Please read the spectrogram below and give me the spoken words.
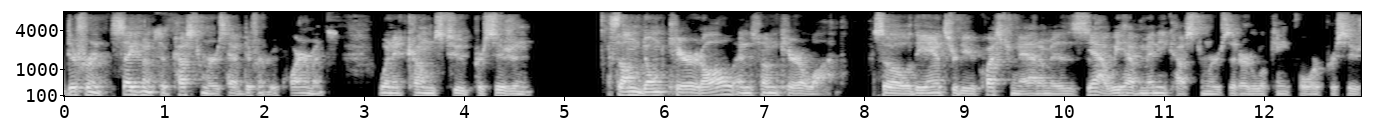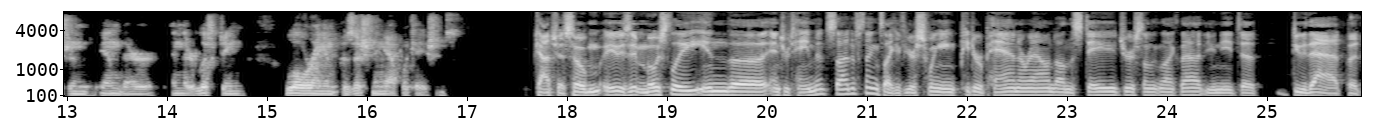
different segments of customers have different requirements when it comes to precision. Some don't care at all and some care a lot. So the answer to your question, Adam, is yeah, we have many customers that are looking for precision in their in their lifting, lowering, and positioning applications. Gotcha. So is it mostly in the entertainment side of things? Like if you're swinging Peter Pan around on the stage or something like that, you need to do that, but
